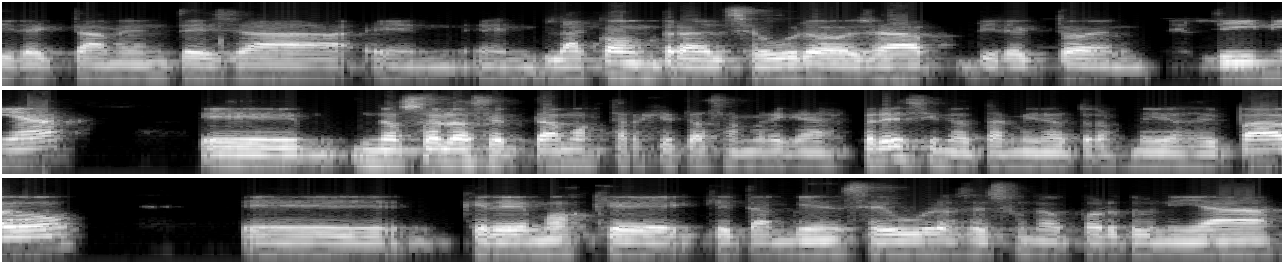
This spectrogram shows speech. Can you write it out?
directamente ya en, la compra del seguro ya directo en, línea. Eh, no solo aceptamos tarjetas American Express, sino también otros medios de pago. Eh, creemos que, también seguros es una oportunidad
